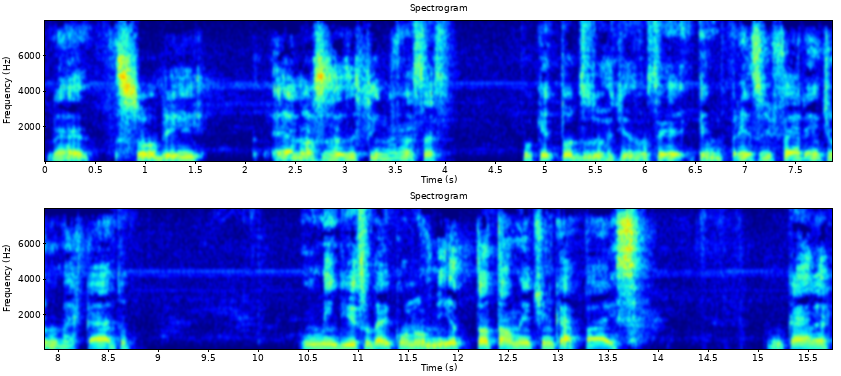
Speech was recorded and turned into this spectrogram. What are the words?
né, sobre é, as nossas finanças, porque todos os dias você tem um preço diferente no mercado. Um ministro da economia totalmente incapaz. Um cara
